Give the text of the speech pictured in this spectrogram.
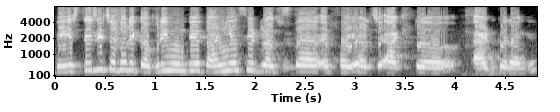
ਬੇਸ ਤੇ ਜੀ ਜਦੋਂ ਰਿਕਵਰੀ ਹੁੰਦੀ ਹੈ, ਤਾਂ ਹੀ ਅਸੀਂ ਡਰੱਗਸ ਦਾ ਐਫ ਆਈ ਆਰ 'ਚ ਐਕਟ ਐਡ ਕਰਾਂਗੇ।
